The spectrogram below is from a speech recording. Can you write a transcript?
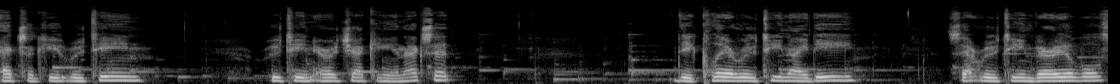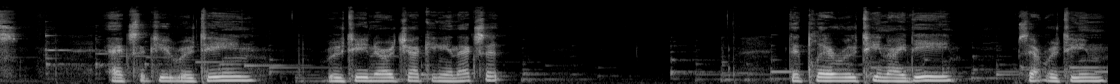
execute routine, routine error checking and exit, declare routine ID, set routine variables, execute routine, routine error checking and exit, declare routine ID, set routine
